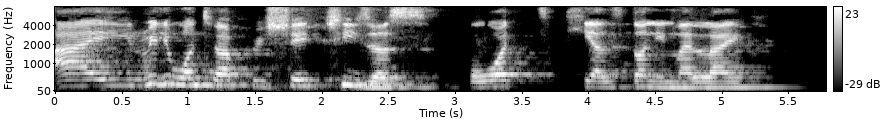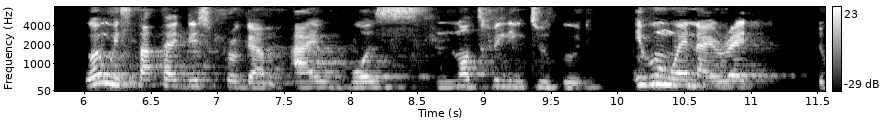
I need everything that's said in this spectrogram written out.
I really want to appreciate Jesus for what he has done in my life. When we started this program, I was not feeling too good. Even when I read the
